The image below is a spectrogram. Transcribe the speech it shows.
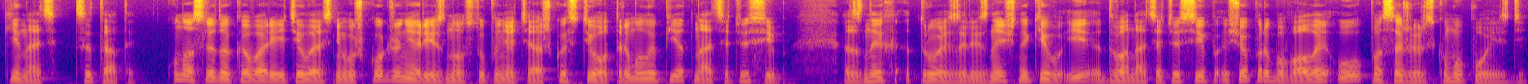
Кінець цитати. Унаслідок аварії тілесні ушкодження різного ступеня тяжкості отримали 15 осіб, з них троє залізничників і 12 осіб, що перебували у пасажирському поїзді.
